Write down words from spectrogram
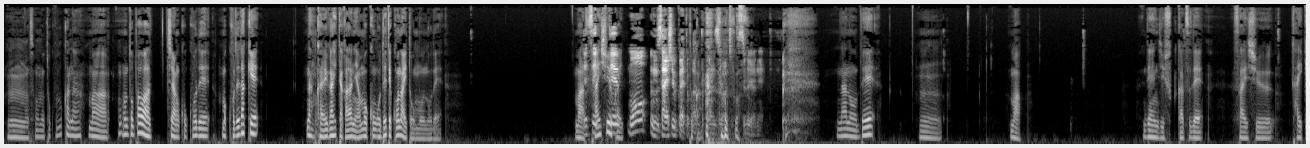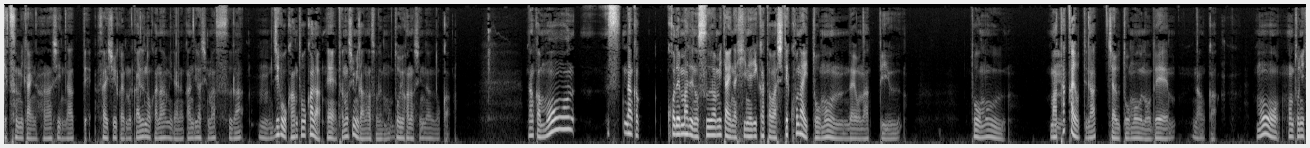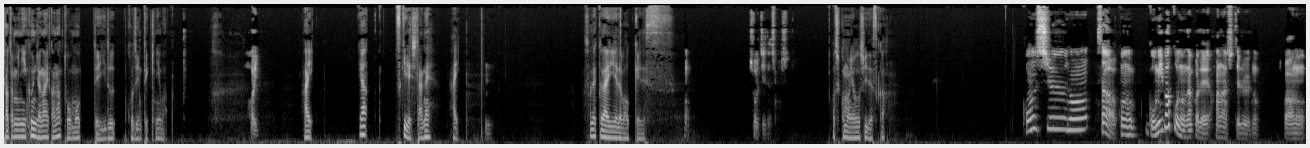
うーん、そんなところかな。まあ、ほんとパワーちゃんここで、まあこれだけ、なんか描いたからにはもう今後出てこないと思うので。まあ、最終回ても、うん、最終回とかって感じはするよね。なので、うん。まあ、デンジ復活で最終対決みたいな話になって、最終回迎えるのかなみたいな感じがしますが、うん。事後関東からね、楽しみだな、それも。どういう話になるのか。なんかもう、すなんか、これまでの数話みたいなひねり方はしてこないと思うんだよなっていう、と思う。またかよってなっちゃうと思うので、なんか、もう本当に畳に行くんじゃないかなと思っている、個人的には。はい。はい。いや、好きでしたね。はい。うんそれくらい言えれば OK です。承知いたしました。押し込もよろしいですか？今週のさ、このゴミ箱の中で話してるのは、あの、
